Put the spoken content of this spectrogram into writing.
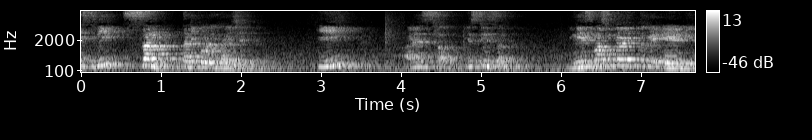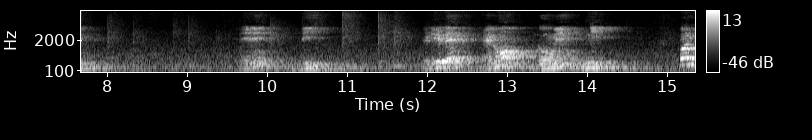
ઈસવી સન તરીકે ઓળખાય છે. ઈ અને સન ઈસવી સન. ઇંગ્લિશમાં શું કહેવાય? તો કે એડી એ ડી એડી એટલે એનો ડોમેની પણ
